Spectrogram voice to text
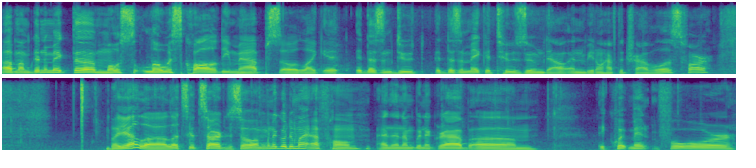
Um, I'm gonna make the most lowest quality map, so like it it doesn't do it doesn't make it too zoomed out, and we don't have to travel as far. But yeah, uh, let's get started. So I'm gonna go to my F home, and then I'm gonna grab um, equipment for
